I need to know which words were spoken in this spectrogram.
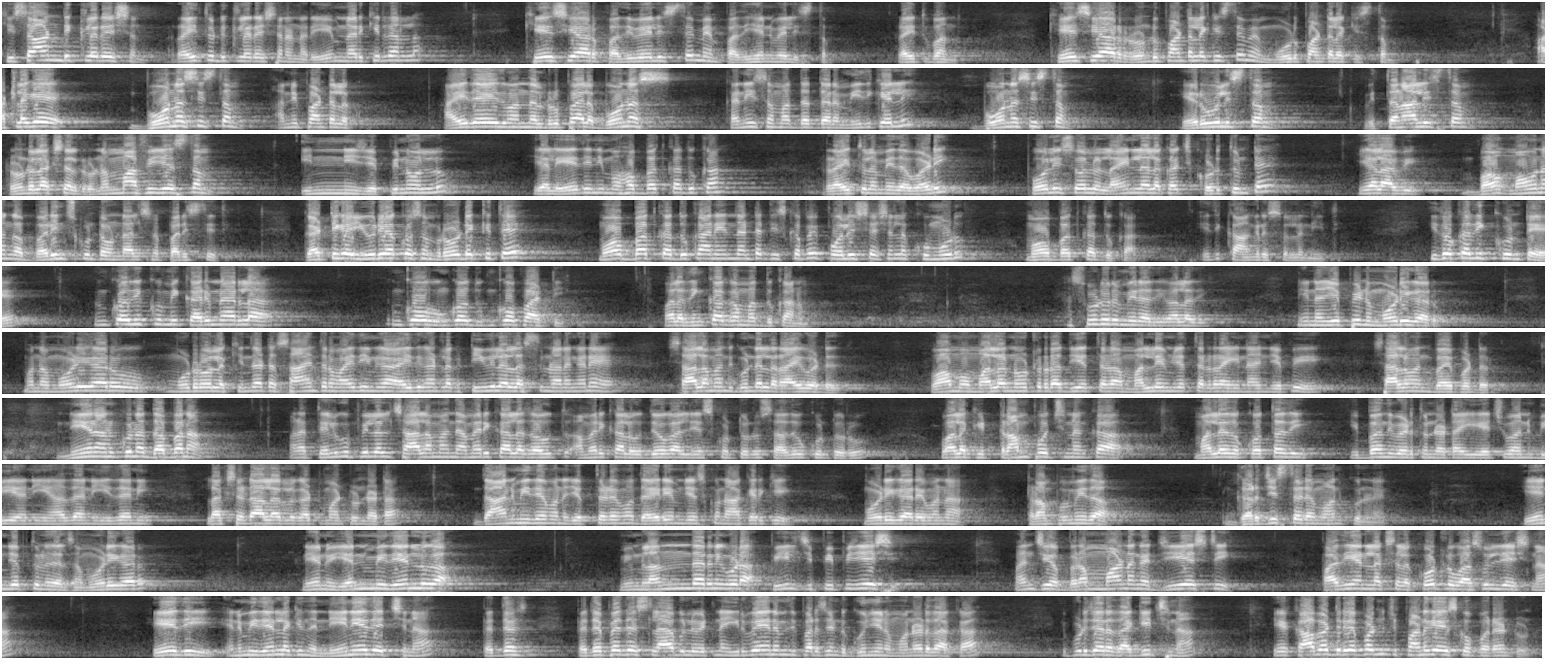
కిసాన్ డిక్లరేషన్ రైతు డిక్లరేషన్ అన్నారు. ఏం నరికిరల్లా కేసీఆర్ పదివేలు ఇస్తే మేము పదిహేను వేలు ఇస్తాం రైతు బంధు. కేసీఆర్ రెండు పంటలకు ఇస్తే మేము మూడు పంటలకు ఇస్తాం. అట్లాగే బోనస్ ఇస్తాం అన్ని పంటలకు. ఐదు ఐదు వందల రూపాయల బోనస్ కనీస మద్దతు ధర మీదికెళ్ళి బోనస్ ఇస్తాం. ఎరువులు ఇస్తాం విత్తనాలు ఇస్తాం రెండు లక్షలు రుణం మాఫీ చేస్తాం. ఇన్ని చెప్పినోళ్ళు ఇవాళ ఏది నీ మొహబ్బత్ కా దుకాన్? రైతుల మీద పడి పోలీసు వాళ్ళు లైన్లలోకి వచ్చి కొడుతుంటే ఇవాళ అవి బౌ- మౌనంగా భరించుకుంటూ ఉండాల్సిన పరిస్థితి. గట్టిగా యూరియా కోసం రోడ్ ఎక్కితే మొహబ్బత్ కా దుకాన్ ఏంటంటే తీసుకుపోయి పోలీస్ స్టేషన్లో కుమ్ముడు మొహబ్బత్ కా దుకాన్ ఇది కాంగ్రెస్ వాళ్ళ నీతి. ఇది ఒక దిక్కుంటే ఇంకో దిక్కు మీ కరీంనగర్లో ఇంకో ఇంకో ఇంకో పార్టీ. వాళ్ళది ఇంకా గమ్మత్ దుకాణం. చూడురు మీరు అది వాళ్ళది. నిన్న చెప్పిండు మోడీ గారు. మొన్న మోడీ గారు మూడు రోజుల కిందట సాయంత్రం ఐదు ఐదు గంటలకు టీవీలలో వస్తున్నానగానే చాలామంది గుండెల్లో రాయబడ్డది వామో మళ్ళీ నోట్లు రద్దు చేస్తాడా మళ్ళీ ఏం చేస్తాడా ఈయన అని చెప్పి చాలామంది భయపడ్డారు. నేను అనుకున్న దబ్బన మన తెలుగు పిల్లలు చాలామంది అమెరికాలో చదువుతూ అమెరికాలో ఉద్యోగాలు చేసుకుంటారు చదువుకుంటారు వాళ్ళకి ట్రంప్ వచ్చినాక మళ్ళీ ఏదో కొత్తది ఇబ్బంది పెడుతుండట ఈ హెచ్ వన్ బి అని అదని ఇదని లక్ష డాలర్లు కట్టమంటుండట. దాని మీద ఏమైనా చెప్తాడేమో ధైర్యం చేసుకుని ఆఖరికి మోడీ గారు ఏమైనా ట్రంప్ మీద గర్జిస్తాడేమో అనుకున్నాను ఏం చెప్తున్నా తెలుసా మోడీ గారు? నేను ఎనిమిదేళ్ళుగా మిమ్మల్ని అందరినీ కూడా పీల్చి పిప్పి చేసి మంచిగా బ్రహ్మాండంగా జిఎస్టీ పదిహేను లక్షల కోట్లు వసూలు చేసిన ఏది ఎనిమిదేళ్ళ కింద నేనే తెచ్చిన పెద్ద పెద్ద పెద్ద స్లాబులు పెట్టిన ఇరవై ఎనిమిది పర్సెంట్ గుంజిన మొన్నటిదాకా ఇప్పుడు జర తగ్గించిన ఇక కాబట్టి రేపటి నుంచి పండుగ వేసుకోపోరు అంటుండు.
